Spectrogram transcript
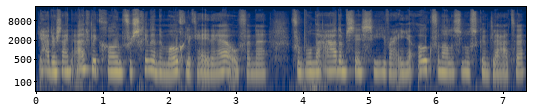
Ja, er zijn eigenlijk gewoon verschillende mogelijkheden. Of een uh, verbonden ademsessie, waarin je ook van alles los kunt laten.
